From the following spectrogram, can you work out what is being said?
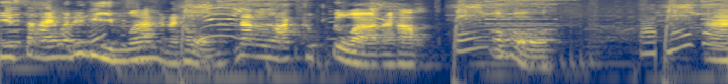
ดีไซน์มาได้ดีมากนะครับผม น่ารักทุกตัวนะครับ โอ้โห อะ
